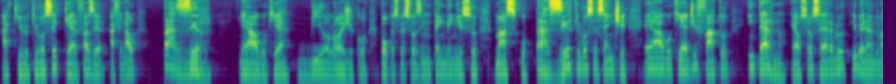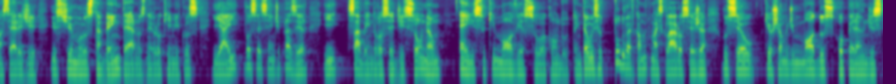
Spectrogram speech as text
aquilo que você quer fazer. Afinal, prazer é algo que é biológico. Poucas pessoas entendem isso, mas o prazer que você sente é algo que é de fato interno, é o seu cérebro liberando uma série de estímulos também internos neuroquímicos, e aí você sente prazer e, sabendo você disso ou não, é isso que move a sua conduta. Então isso tudo vai ficar muito mais claro, ou seja, o seu que eu chamo de modus operandis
